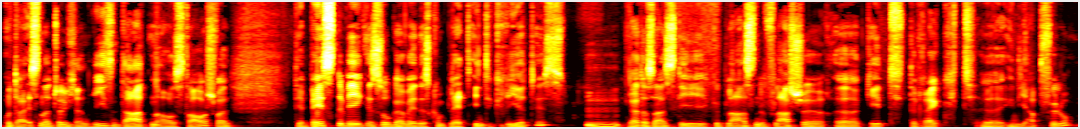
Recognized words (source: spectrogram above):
Und da ist natürlich ein riesen Datenaustausch, weil der beste Weg ist sogar, wenn es komplett integriert ist. Mhm. Ja, das heißt, die geblasene Flasche äh, geht direkt äh, in die Abfüllung.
